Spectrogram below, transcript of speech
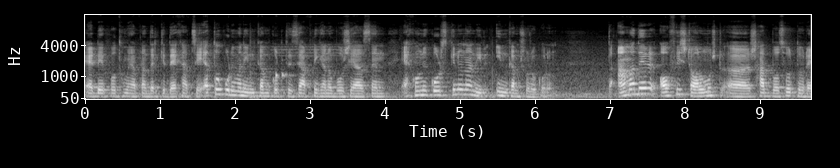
অ্যাডে প্রথমে আপনাদেরকে দেখাচ্ছে, এত পরিমাণ ইনকাম করতেছে, আপনি কেন বসে আছেন, এখনই কোর্স কিনুন আর ইনকাম শুরু করুন। তো আমাদের অফিসটা অলমোস্ট সাত বছর ধরে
